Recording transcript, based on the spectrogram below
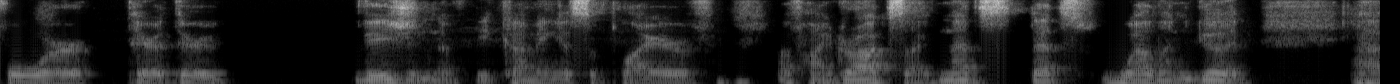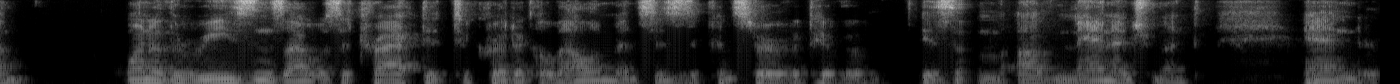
for their, their vision of becoming a supplier of, of hydroxide. And that's, that's well and good. Um, one of the reasons I was attracted to critical elements is the conservatism of management. And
